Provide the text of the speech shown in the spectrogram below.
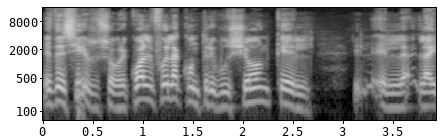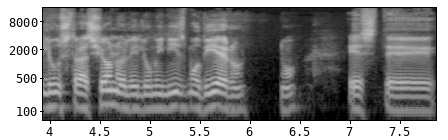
Es decir, sobre cuál fue la contribución que la ilustración o el iluminismo dieron, ¿no? Este,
